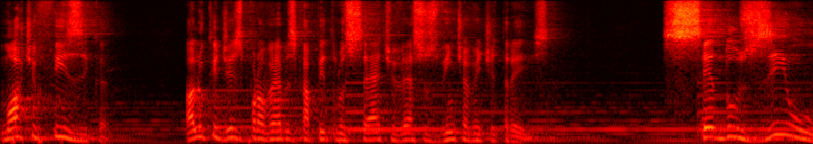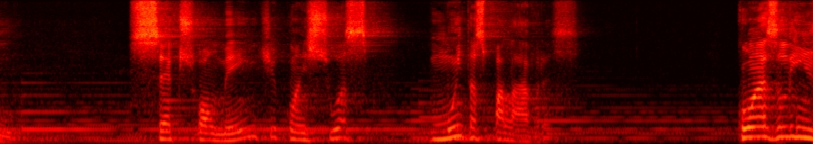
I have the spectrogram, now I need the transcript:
Morte física. Olha o que diz Provérbios capítulo 7, versos 20 a 23. Seduziu sexualmente com as suas muitas palavras. Com as lin,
